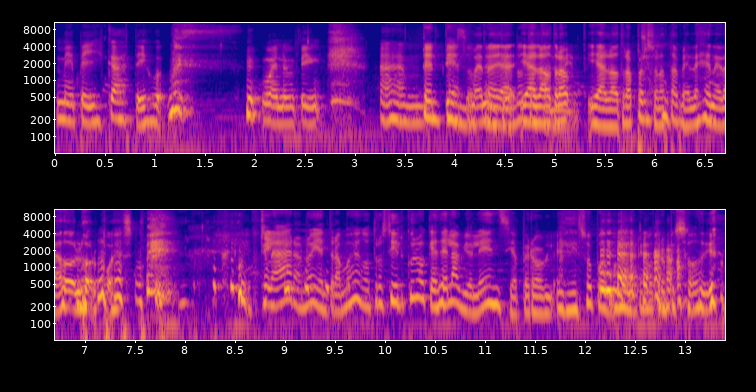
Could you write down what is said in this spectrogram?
me pellizcaste, hijo. bueno, en fin. Te entiendo. Bueno, te y a, entiendo y a la otra, y a la otra persona también le genera dolor, pues. Claro, ¿no? Y entramos en otro círculo que es de la violencia, pero en eso podemos hablar en otro episodio.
